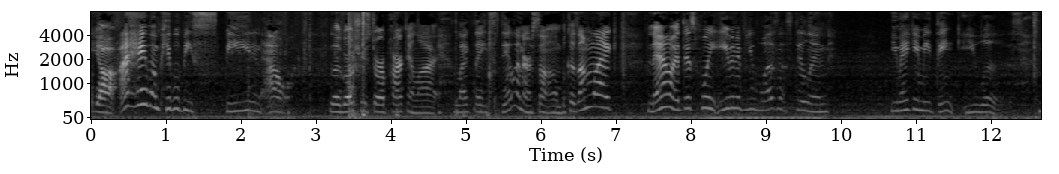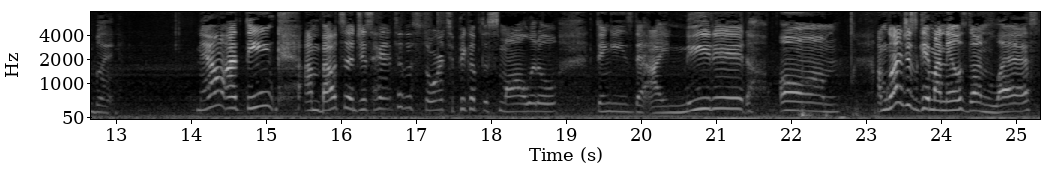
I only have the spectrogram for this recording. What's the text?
Y'all, I hate when people be speeding out the grocery store parking lot like they stealing or something because I'm like, now at this point, even if you wasn't stealing, you making me think you was. But now I think I'm about to just head to the store to pick up the small little thingies that I needed. Um, I'm gonna just get my nails done last,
